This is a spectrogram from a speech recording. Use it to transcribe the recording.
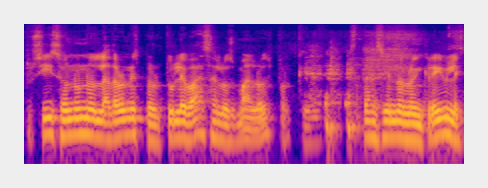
pues, sí, son unos ladrones, pero tú le vas a los malos porque están haciendo lo increíble.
